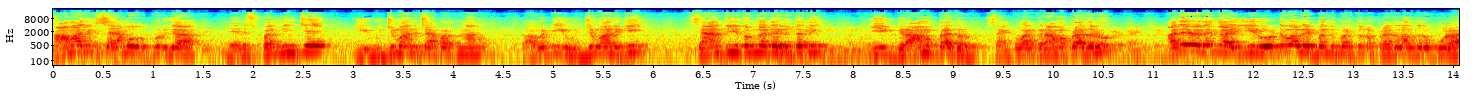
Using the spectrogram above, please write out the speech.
సామాజిక సేవకుడిగా నేను స్పందించే ఈ ఉద్యమాన్ని చేపడుతున్నాను. కాబట్టి ఈ ఉద్యమానికి శాంతియుతంగా జరుగుతుంది. ఈ గ్రామ ప్రజలు శంకవర గ్రామ ప్రజలు అదేవిధంగా ఈ రోడ్డు వల్ల ఇబ్బంది పడుతున్న ప్రజలందరూ కూడా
